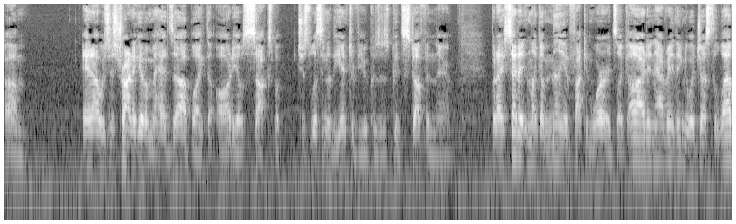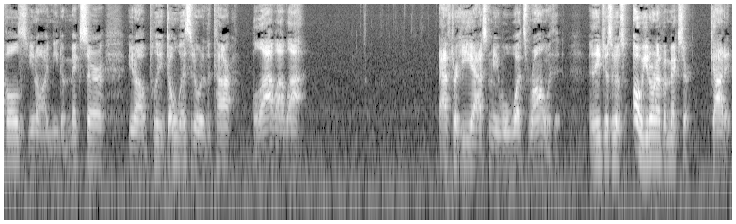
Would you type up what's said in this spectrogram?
Um, and I was just trying to give them a heads up, like the audio sucks, but just listen to the interview because there's good stuff in there. But I said it in like a million fucking words, like, oh, I didn't have anything to adjust the levels. You know, I need a mixer. You know, please don't listen to it in the car. Blah blah blah. After he asked me, well, what's wrong with it? And he just goes, oh, you don't have a mixer. Got it.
